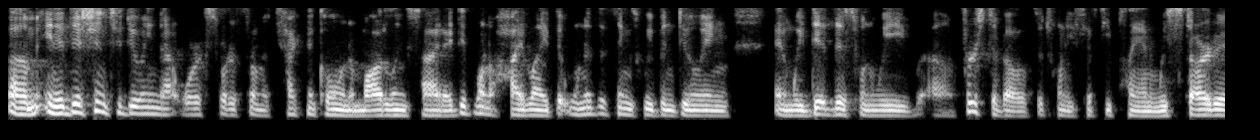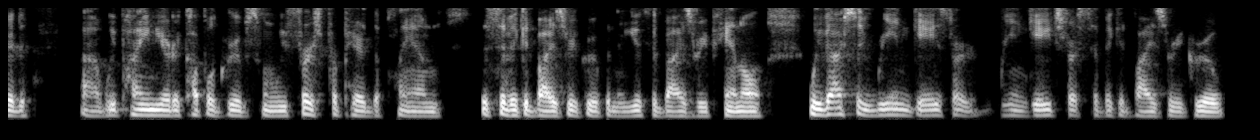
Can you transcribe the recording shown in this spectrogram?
Um, in addition to doing that work sort of from a technical and a modeling side, I did want to highlight that one of the things we've been doing, and we did this when we uh, first developed the 2050 plan, we started, uh, we pioneered a couple of groups when we first prepared the plan, the Civic Advisory Group and the Youth Advisory Panel. We've actually re-engaged our, re-engaged our Civic Advisory Group.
